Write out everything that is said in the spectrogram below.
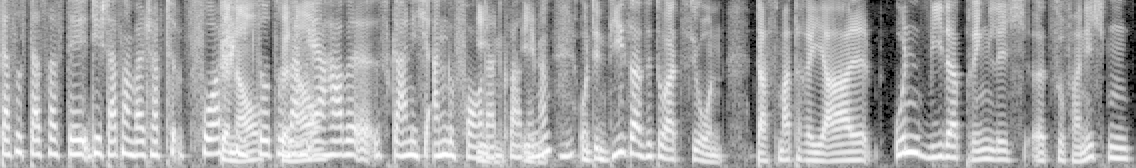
Das ist das, was die, die Staatsanwaltschaft vorschiebt, genau, sozusagen. Genau. Er habe es gar nicht angefordert, eben, quasi. Eben. Ne? Und in dieser Situation das Material unwiederbringlich äh, zu vernichten.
